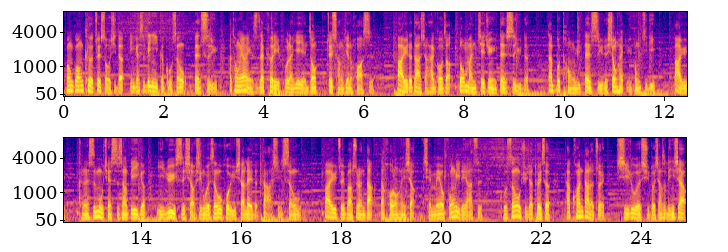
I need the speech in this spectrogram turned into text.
观光客最熟悉的应该是另一个古生物邓氏鱼，它同样也是在克里夫兰页岩中最常见的化石。鲅鱼的大小和构造都蛮接近于邓氏鱼的，但不同于邓氏鱼的凶狠与攻击力，鲅鱼可能是目前史上第一个以滤食小型微生物或鱼虾类的大型生物。鲅鱼嘴巴虽然大，但喉咙很小，且没有锋利的牙齿。古生物学家推测，它宽大的嘴吸入了许多像是磷虾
